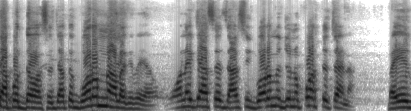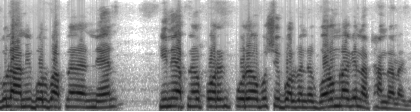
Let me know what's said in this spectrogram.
কাপড় দেওয়া আছে। যাতে গরম না লাগে ভাইয়া। অনেকে আছে জার্সি গরমের জন্য পরতে চায় না। ভাই এগুলো আমি বলব আপনারা নেন কিনে আপনারা পরেন পরে অবশ্যই বলবেন গরম লাগে না ঠান্ডা লাগে।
